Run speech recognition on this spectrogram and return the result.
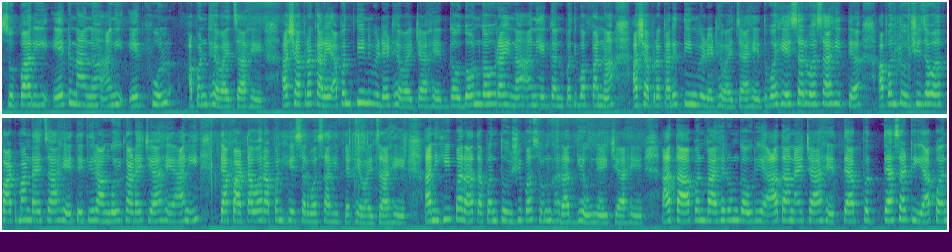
सुपारी एक नाणं आणि एक फूल आपण ठेवायचं आहे. अशा प्रकारे आपण तीन विडे ठेवायचे आहेत. गौ दोन गौराईंना आणि एक गणपती बाप्पांना अशा प्रकारे तीन विडे ठेवायचे आहेत. व हे सर्व साहित्य आपण तुळशीजवळ पाट मांडायचं आहे ते ती रांगोळी काढायची आहे आणि त्या पाटावर आपण हे सर्व साहित्य ठेवायचं आहे. आणि ही परात आपण तुळशीपासून घरात घेऊन यायची आहे. आता आपण बाहेरून गौरी आत आणायच्या आहेत. त्या प त्यासाठी आपण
